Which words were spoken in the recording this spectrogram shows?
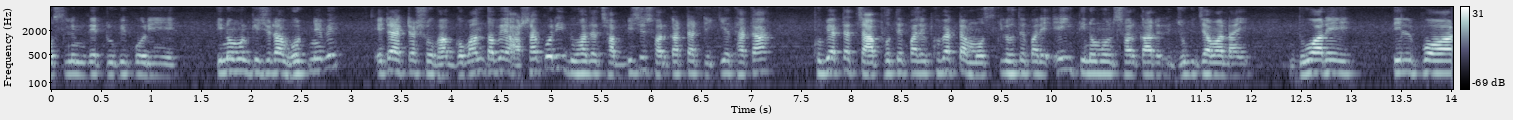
মুসলিমদের টুপি পরিয়ে তৃণমূল কিছুটা ভোট নেবে এটা একটা সৌভাগ্যবান। তবে আশা করি দু হাজার ছাব্বিশে সরকারটা টিকিয়ে থাকা খুবই একটা চাপ হতে পারে, খুব একটা মুশকিল হতে পারে। এই তৃণমূল সরকার যুগ জামানায় দুয়ারে তিলপর,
